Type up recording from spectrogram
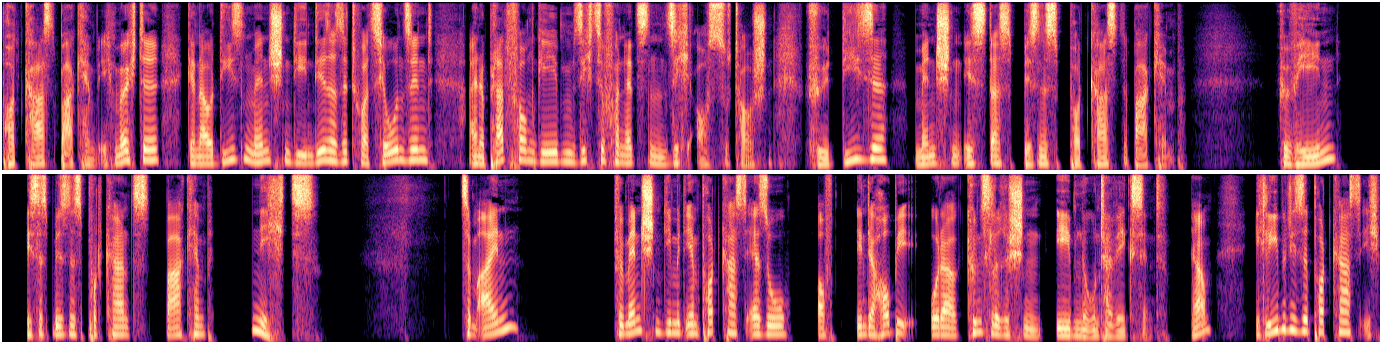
Podcast Barcamp. Ich möchte genau diesen Menschen, die in dieser Situation sind, eine Plattform geben, sich zu vernetzen, sich auszutauschen. Für diese Menschen ist das Business Podcast Barcamp. Für wen ist das Business Podcast Barcamp nichts? Zum einen für Menschen, die mit ihrem Podcast eher so auf, in der Hobby- oder künstlerischen Ebene unterwegs sind. Ja? Ich liebe diese Podcasts. Ich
